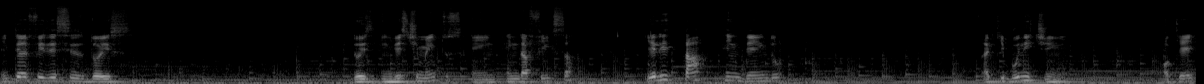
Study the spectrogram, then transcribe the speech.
Então eu fiz esses dois, dois investimentos em renda fixa e ele está rendendo aqui bonitinho, ok?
